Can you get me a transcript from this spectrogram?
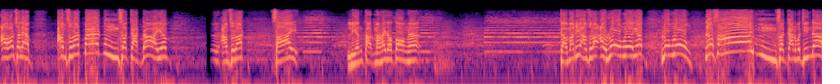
เอาครับฉลับอัมสุรัตน์แป๊ดอื้อสกัดได้ครับอัมสุรัตน์ซ้าย เลี้ยงตัดมาให้เจ้าต้องฮะกลับมาที่อัมสุรัตน์เอาโล่งเลยครับโล่งโล่งแล้วซ้ายสกัดมาทิ้งได้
